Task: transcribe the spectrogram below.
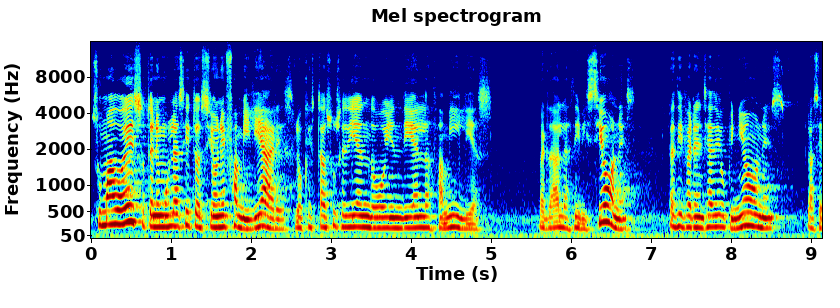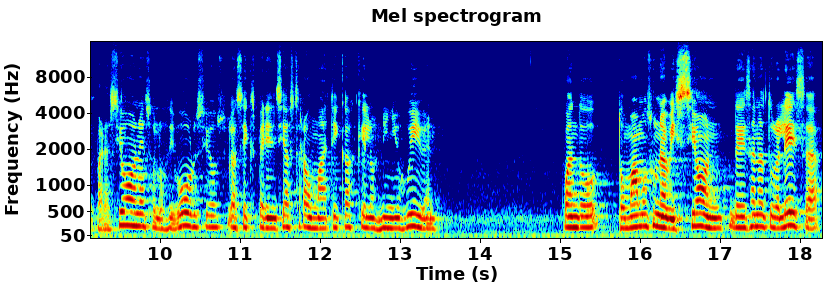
Sumado a eso tenemos las situaciones familiares, lo que está sucediendo hoy en día en las familias, ¿verdad? Las divisiones, las diferencias de opiniones, las separaciones o los divorcios, las experiencias traumáticas que los niños viven. Cuando tomamos una visión de esa naturaleza,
